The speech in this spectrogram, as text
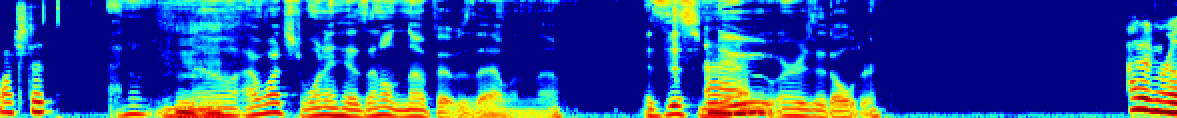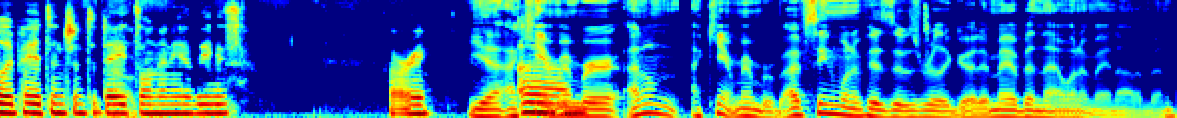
watched it? I don't know. I watched one of his. I don't know if it was that one though. Is this Um, new or is it older? I didn't really pay attention to dates on any of these. Sorry. Yeah, I can't um, remember. I don't. I can't remember. I've seen one of his. It was really good. It may have been that one. It may not have been.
